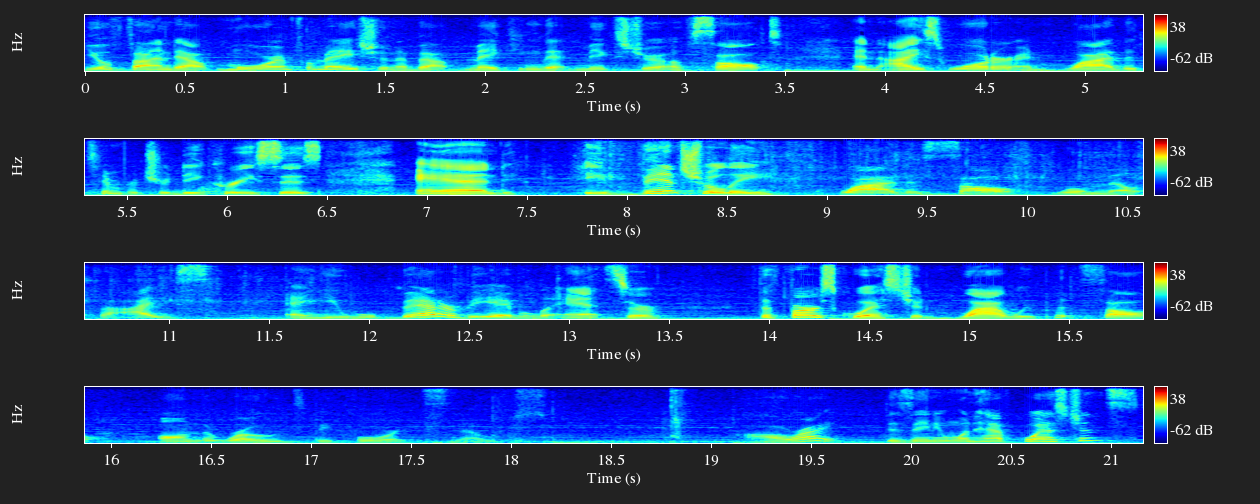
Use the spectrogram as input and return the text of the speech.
you'll find out more information about making that mixture of salt and ice water and why the temperature decreases and eventually why the salt will melt the ice. And you will better be able to answer the first question, why we put salt on the roads before it snows. All right, does anyone have questions?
